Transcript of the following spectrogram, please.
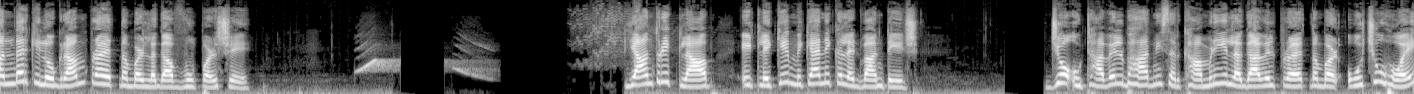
પંદર કિલોગ્રામ પ્રયત્ન બળ લગાવવું પડશે. યાંત્રિક લાભ એટલે કે મિકેનિકલ એડવાન્ટેજ જો ઉઠાવેલ ભારની સરખામણીએ લગાવેલ પ્રયત્ન બળ ઓછું હોય,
